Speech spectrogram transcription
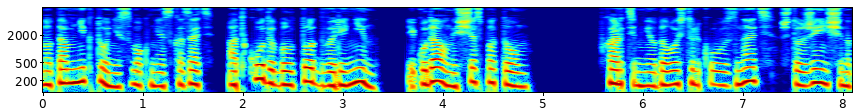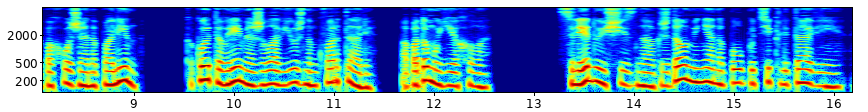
но там никто не смог мне сказать, откуда был тот дворянин и куда он исчез потом. В Харте мне удалось только узнать, что женщина, похожая на Полин, какое-то время жила в южном квартале, а потом уехала. Следующий знак ждал меня на полпути к Литавии.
